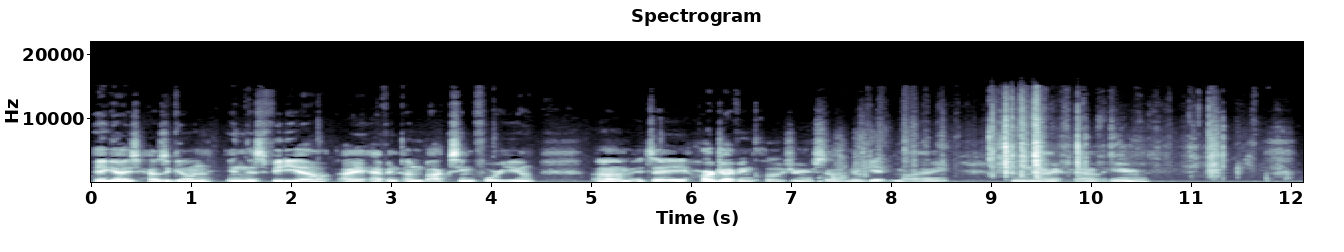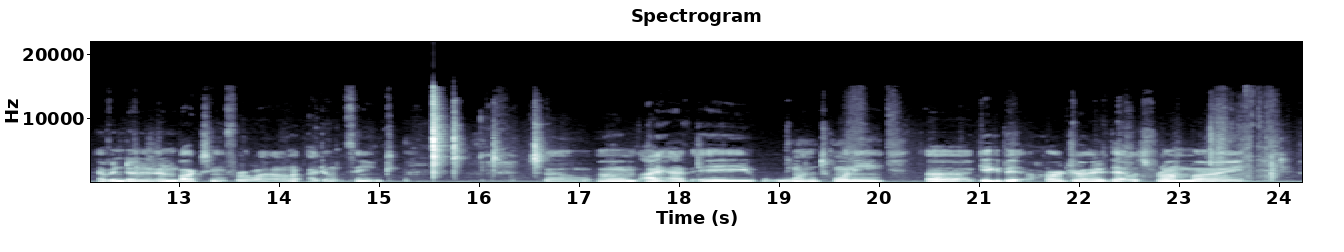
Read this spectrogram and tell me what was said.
Hey guys, how's it going? In this video, I have an unboxing for you. Um, it's a hard drive enclosure, so let me get my knife out here. I haven't done an unboxing for a while, I don't think. So, um, I have a 120 uh, gigabit hard drive that was from my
